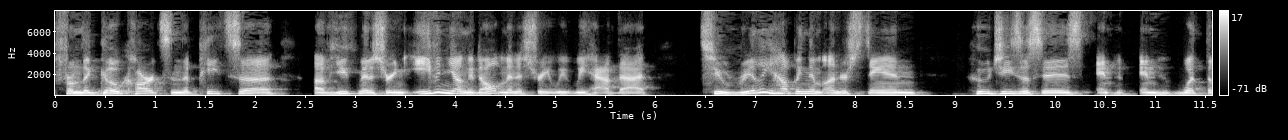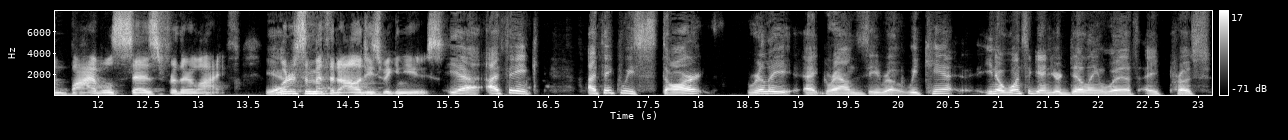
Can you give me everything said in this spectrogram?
from the go-karts and the pizza of youth ministry and even young adult ministry we we have that to really helping them understand who Jesus is and and what the Bible says for their life. Yeah. What are some methodologies we can use? Yeah, I think I think we start really at ground zero. We can't, you know, once again, you're dealing with a post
